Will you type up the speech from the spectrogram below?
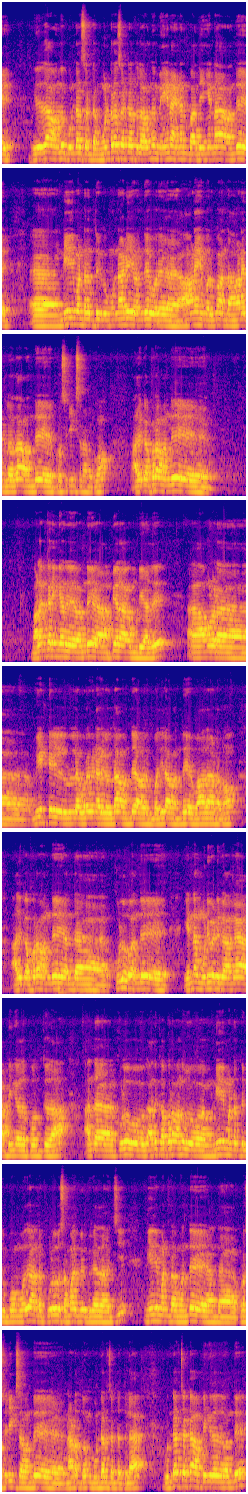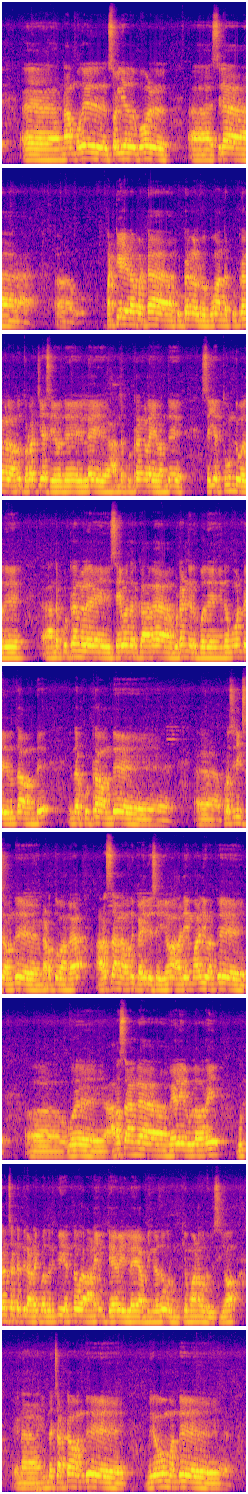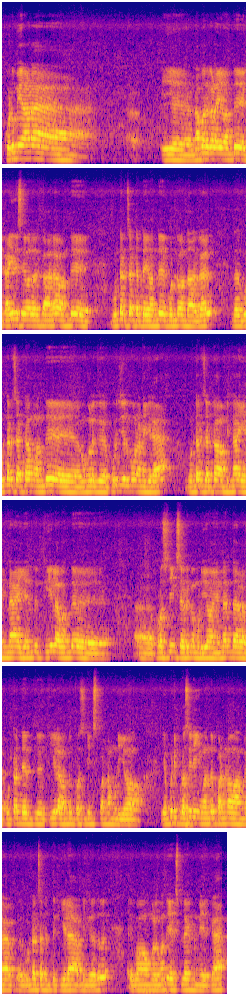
இதுதான் வந்து குண்டர் சட்டம். குண்டர் சட்டத்தில் வந்து மெயினாக என்னன்னு பார்த்தீங்கன்னா வந்து நீதிமன்றத்துக்கு முன்னாடி வந்து ஒரு ஆணையம் இருக்கும். அந்த ஆணையத்தில் தான் வந்து ப்ரொசீடிங்ஸ் நடக்கும். அதுக்கப்புறம் வந்து வழக்கறிஞர் வந்து அப்பியர் ஆக முடியாது. அவங்களோட வீட்டில் உள்ள உறவினர்கள் தான் வந்து அவருக்கு பதிலாக வந்து வாதாடணும். அதுக்கப்புறம் வந்து அந்த குழு வந்து என்ன முடிவெடுக்காங்க அப்படிங்கிறத பொறுத்து தான் அந்த குழு அதுக்கப்புறம் வந்து நீதிமன்றத்துக்கு போகும்போது அந்த குழு சமர்ப்பிக்கிறத வச்சு நீதிமன்றம் வந்து அந்த ப்ரொசீடிங்ஸை வந்து நடத்தும் குண்டர் சட்டத்தில். குண்டர் சட்டம் அப்படிங்கிறது வந்து நான் முதலில் சொல்லியது போல் சில பட்டியலிடப்பட்ட குற்றங்கள் இருக்கும். அந்த குற்றங்களை வந்து தொடர்ச்சியாக செய்வது இல்லை அந்த குற்றங்களை வந்து செய்ய தூண்டுவது அந்த குற்றங்களை செய்வதற்காக உடன் இருப்பது இது போன்று இருந்தால் வந்து இந்த குற்றம் வந்து ப்ரொசீடிங்ஸை வந்து நடத்துவாங்க. அரசாங்கம் வந்து கைது செய்யும். அதே மாதிரி வந்து ஒரு அரசாங்க வேலையில் உள்ளவரை குண்டர் சட்டத்தில் அடைப்பதற்கு எந்த ஒரு ஆணையும் தேவையில்லை அப்படிங்கிறது ஒரு முக்கியமான ஒரு விஷயம். என்ன இந்த சட்டம் வந்து மிகவும் வந்து கொடுமையான நபர்களை வந்து கைது செய்வதற்காக வந்து குண்டர் சட்டத்தை வந்து கொண்டு வந்தார்கள். இந்த குண்டர் சட்டம் வந்து உங்களுக்கு புரிஞ்சிருக்கும்னு நினைக்கிறேன். குண்டர் சட்டம் அப்படின்னா என்ன? எது கீழே வந்து ப்ரொசீடிங்ஸ் எடுக்க முடியும். எந்தெந்த குற்றத்திற்கு கீழே வந்து ப்ரொசீடிங்ஸ் பண்ண முடியும்? எப்படி ப்ரொசீடிங் வந்து பண்ணுவாங்க? குண்டர் சட்டத்துக்கு கீழே அப்படிங்கிறது இப்போ உங்களுக்கு வந்து எக்ஸ்பிளைன் பண்ணியிருக்கேன்.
